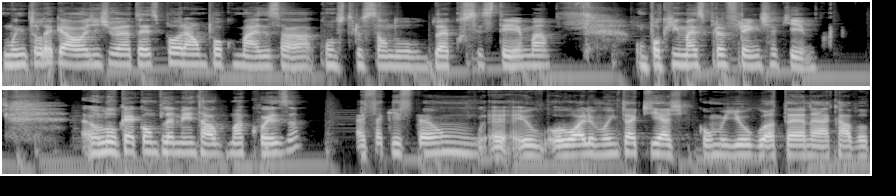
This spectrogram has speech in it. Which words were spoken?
Muito legal. A gente vai até explorar um pouco mais essa construção do, do ecossistema um pouquinho mais para frente aqui. O Lu quer complementar alguma coisa? essa questão, é, eu, eu, olho muito aqui, acho que como o Yugo até né, acaba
